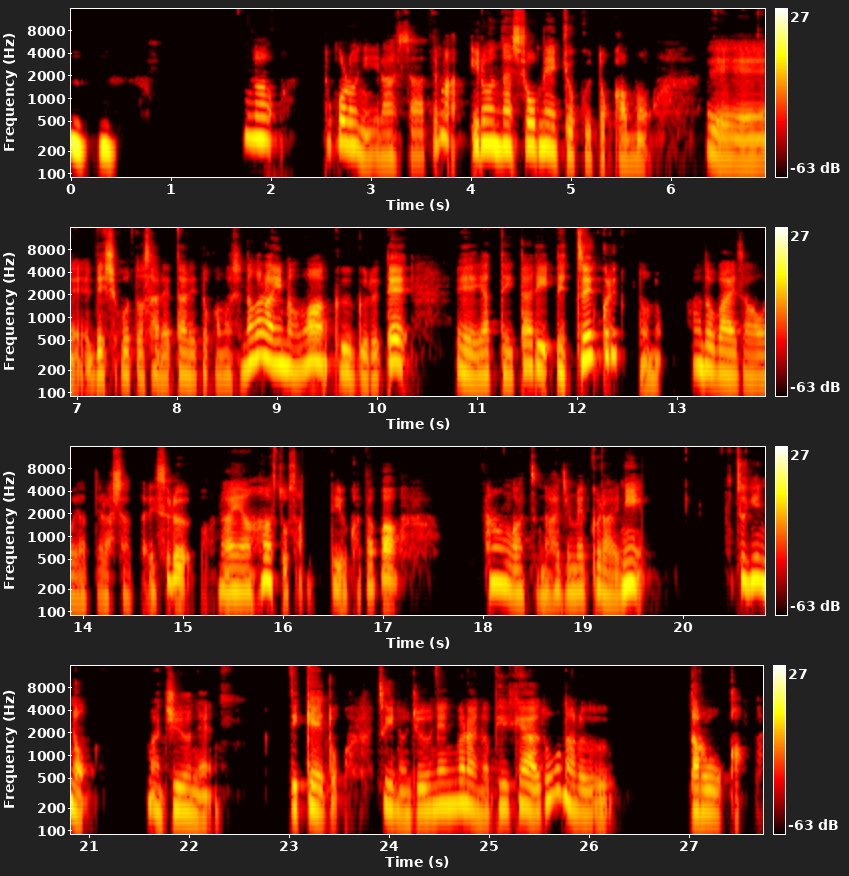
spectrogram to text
うんうん。のところにいらっしゃって、まあ、いろんな証明局とかも、えー、で仕事されたりとかもしながら、今は Google で、えー、やっていたり、レッツエンクリプトのアドバイザーをやってらっしゃったりするライアン・ハーストさんっていう方が、3月の初めくらいに、次の、まあ、10年、ディケード、次の10年ぐらいの PKI はどうなるだろうかっ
